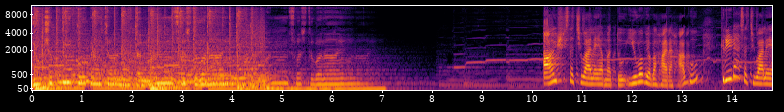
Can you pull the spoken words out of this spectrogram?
योग शक्ति को पहचाने तन मन स्वस्थ बनाए तन मन स्वस्थ बनाए ಆಯುಷ್ ಸಚಿವಾಲಯ ಮತ್ತು ಯುವ ವ್ಯವಹಾರ ಹಾಗೂ ಕ್ರೀಡಾ ಸಚಿವಾಲಯ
